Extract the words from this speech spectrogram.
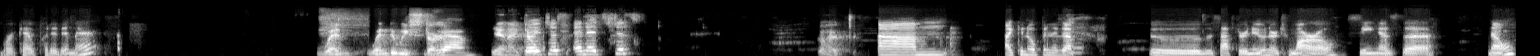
workout put it in there When when do we start? yeah Yeah, and I so it don't. just and it's just Go ahead. um i can open it up uh, this afternoon or tomorrow seeing as the no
